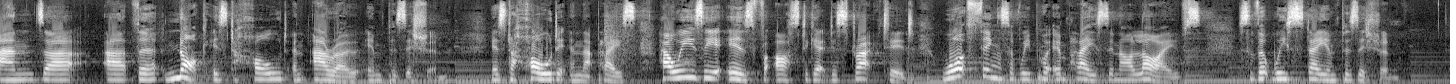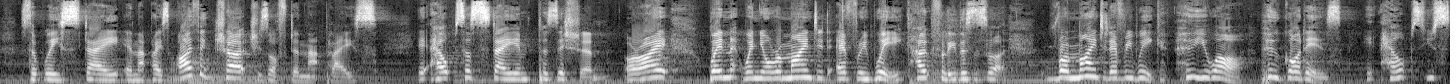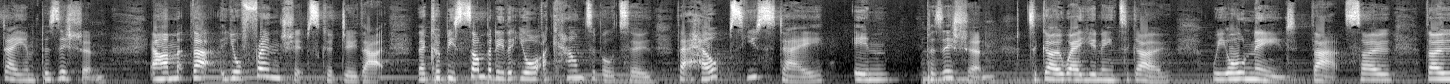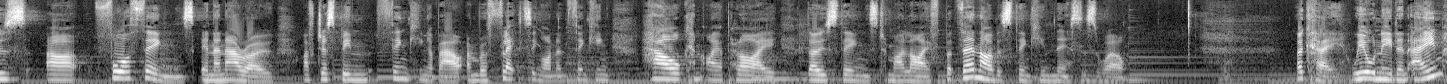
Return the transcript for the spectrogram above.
And uh, uh, the nock is to hold an arrow in position, is to hold it in that place. How easy it is for us to get distracted. What things have we put in place in our lives so that we stay in position? so that we stay in that place. I think church is often that place. It helps us stay in position, all right? When, when you're reminded every week, hopefully this is what, reminded every week who you are, who God is, it helps you stay in position. Um, that your friendships could do that. There could be somebody that you're accountable to that helps you stay in position to go where you need to go. We all need that. So, those are four things in an arrow I've just been thinking about and reflecting on and thinking, how can I apply those things to my life? But then I was thinking this as well. Okay, we all need an aim.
